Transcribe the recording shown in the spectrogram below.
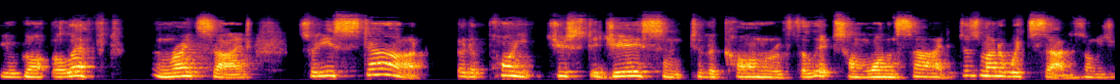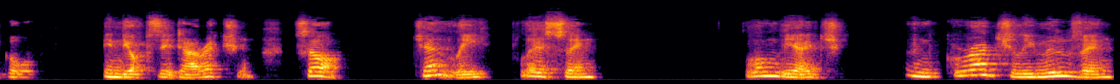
you've got the left and right side. So you start at a point just adjacent to the corner of the lips on one side. It doesn't matter which side, as long as you go in the opposite direction. So gently placing along the edge and gradually moving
